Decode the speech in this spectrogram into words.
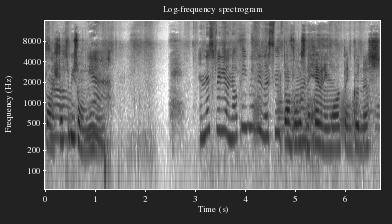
Gosh, don't have to be so mean. Yeah. In this video, nobody really listens. Don't have to listen to him anymore, thank goodness.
